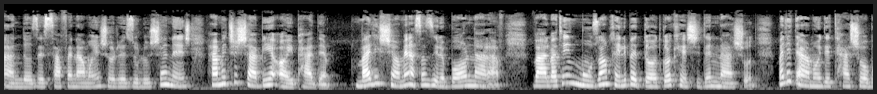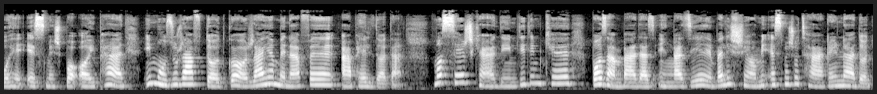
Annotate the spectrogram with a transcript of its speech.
اندازه صفحه نمایش و resolution ش همه چی شبیه iPad ه. ولی شیامی اصلا زیر بار نرفت و البته این موضوع هم خیلی به دادگاه کشیده نشد. ولی در مورد تشابه اسمش با iPad این موضوع رفت دادگاه رأیم به نفع اپل دادن. ما search کردیم دیدیم که بازم بعد از این قضیه ولی شیامی اسمش رو تغییر نداد.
